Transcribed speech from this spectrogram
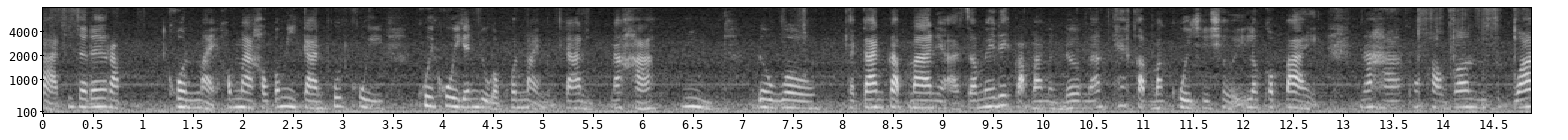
กาสที่จะได้รับคนใหม่เข้ามา เขาก็มีการพูดคุย คุยคุยกันอยู่กับคนใหม่เหมือนกันนะคะ อืม the world แต่การกลับมาเนี่ยอาจจะไม่ได้กลับมาเหมือนเดิมนะ แค่กลับมาคุยเฉยๆแล้วก็ไปนะคะ เพราะเขาก็รู้สึกว่า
